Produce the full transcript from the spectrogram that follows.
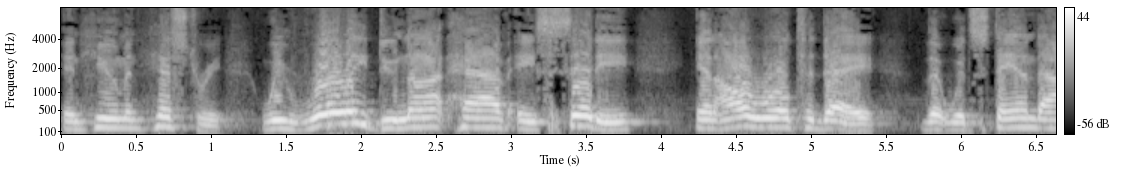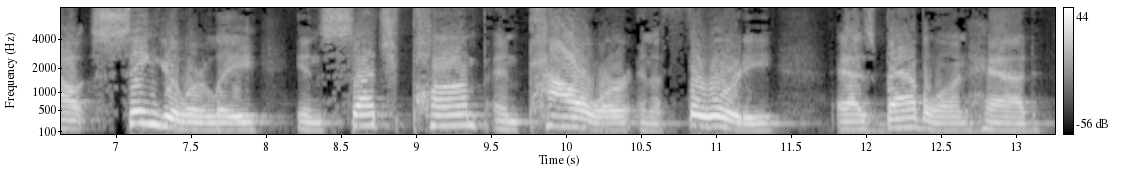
in human history. We really do not have a city in our world today that would stand out singularly in such pomp and power and authority as Babylon had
